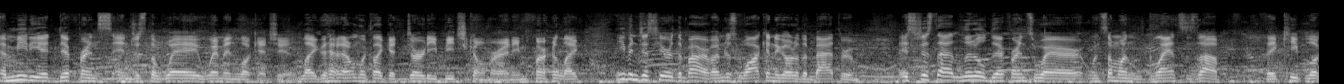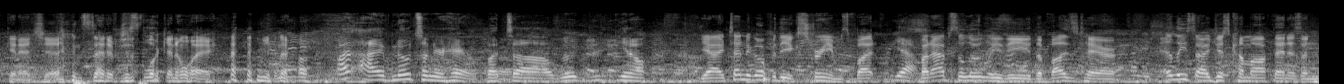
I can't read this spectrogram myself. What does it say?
immediate difference in just the way women look at you. Like I don't look like a dirty beachcomber anymore. like even just here at the bar, if I'm just walking to go to the bathroom, it's just that little difference where when someone glances up, they keep looking at you instead of just looking away. you know? I, I have notes on your hair, but uh, you know, Yeah, I tend to go for the extremes, but Yeah. but absolutely the the buzzed hair. At least I just come off then as an,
